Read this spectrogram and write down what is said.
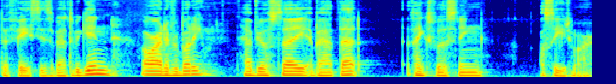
The feast is about to begin. All right, everybody, have your say about that. Thanks for listening. I'll see you tomorrow.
